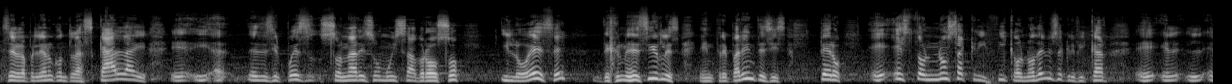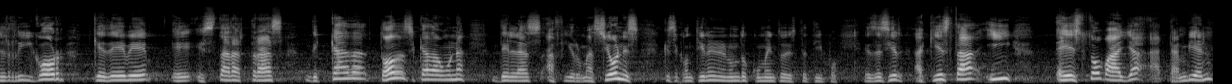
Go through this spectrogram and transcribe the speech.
se lo pelearon contra la escala. Y, es decir, puede sonar eso muy sabroso, y lo es, ¿eh? déjenme decirles, entre paréntesis, pero eh, esto no sacrifica o no debe sacrificar eh, el, rigor que debe estar atrás de cada, todas y cada una de las afirmaciones que se contienen en un documento de este tipo. Es decir, aquí está y esto vaya también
